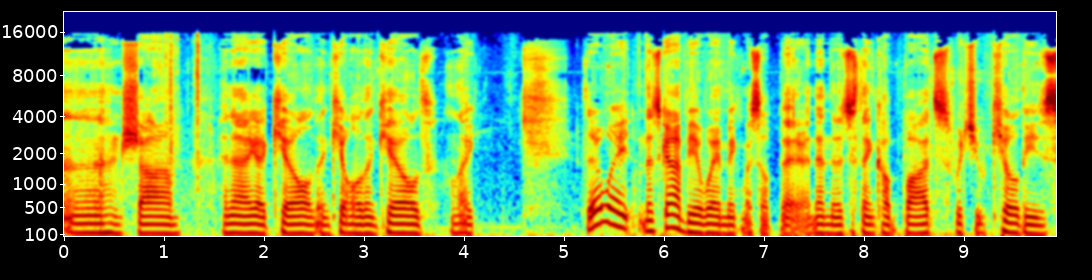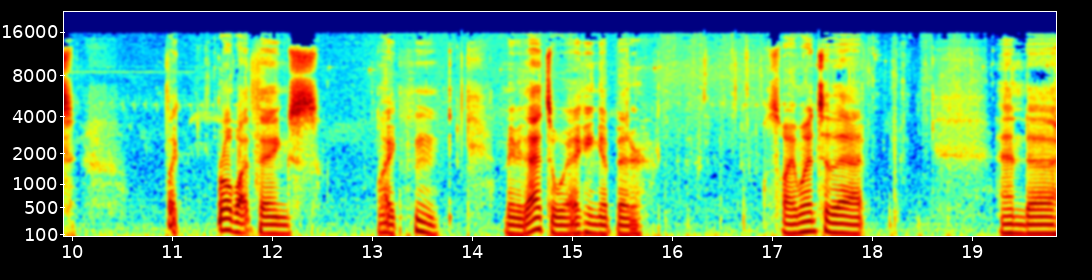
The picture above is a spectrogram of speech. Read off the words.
uh, and shot him and then I got killed and killed and killed like there a way? There's gotta be a way to make myself better. And then there's this thing called bots, which you kill these, like, robot things. Like, hmm, maybe that's a way I can get better. So I went to that, and uh,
